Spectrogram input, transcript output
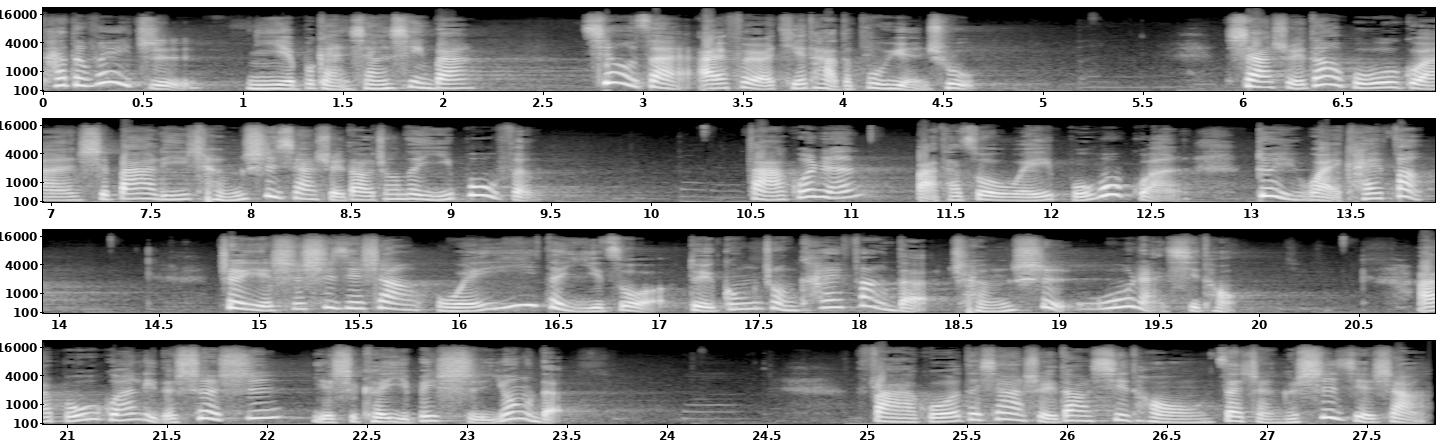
它的位置你也不敢相信吧？就在埃菲尔铁塔的不远处。下水道博物馆是巴黎城市下水道中的一部分。法国人把它作为博物馆对外开放。这也是世界上唯一的一座对公众开放的城市污染系统，而博物馆里的设施也是可以被使用的。法国的下水道系统在整个世界上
